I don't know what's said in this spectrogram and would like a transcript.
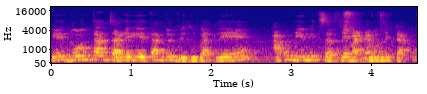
हे दोन तास झाले हे तांदूळ भिजू घातले. आपण हे मिक्सरच्या भांड्यामध्ये टाकू.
